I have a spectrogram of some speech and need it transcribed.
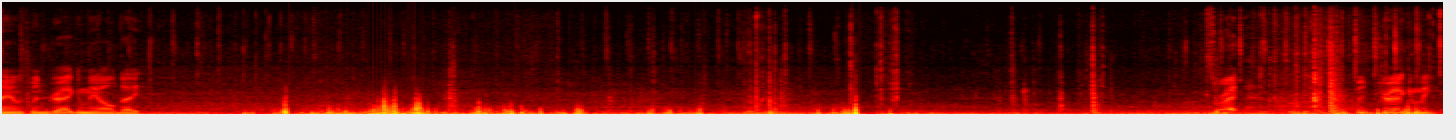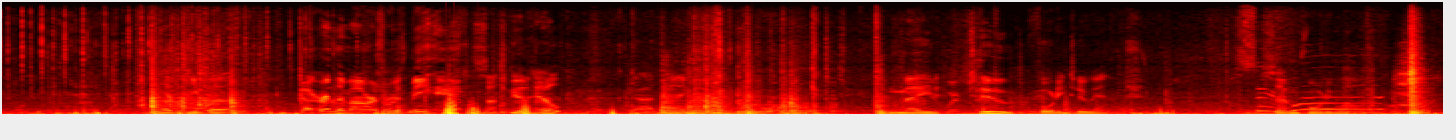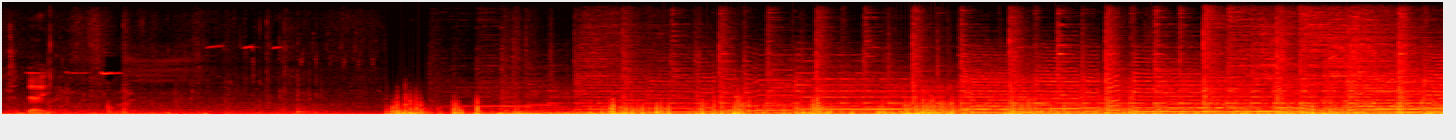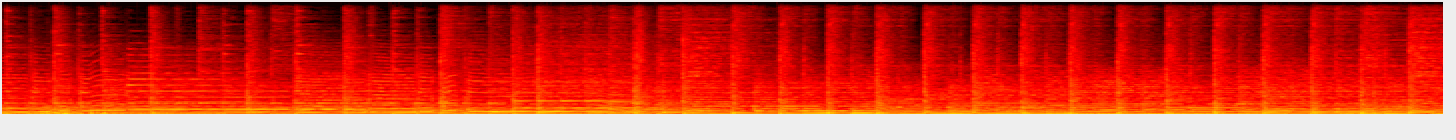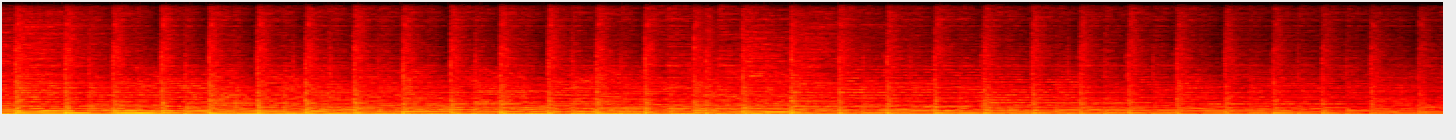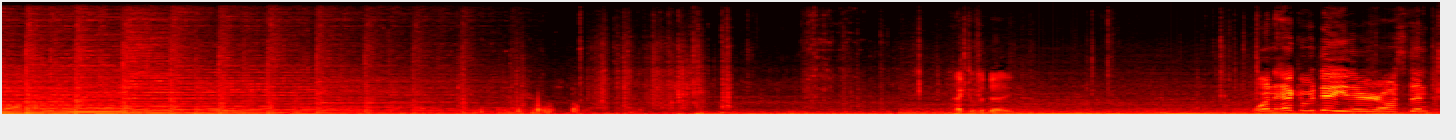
Sam's been dragging me all day. That's right. Been dragging me. Hard to keep up. Got earn them hours with me, hand. Such good help. God dang. We made two 42 inch 740 wall today. Austin.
